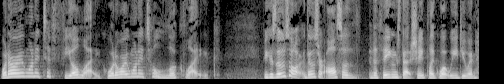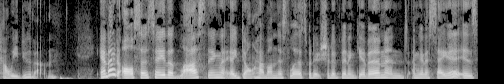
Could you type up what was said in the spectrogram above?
What do I want it to feel like? What do I want it to look like? Because those are those are also the things that shape like what we do and how we do them. And I'd also say the last thing that I don't have on this list, but it should have been a given, and I'm going to say it, is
